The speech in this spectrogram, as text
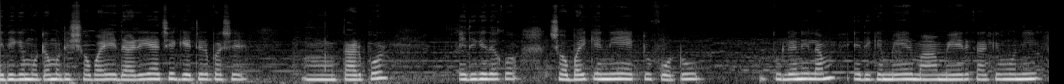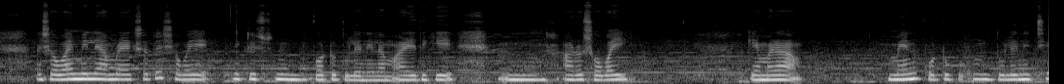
এদিকে মোটামুটি সবাই দাঁড়িয়ে আছে গেটের পাশে। তারপর এদিকে দেখো সবাইকে নিয়ে একটু ফটো তুলে নিলাম। এদিকে মেয়ের মা, মেয়ের কাকিমণি, সবাই মিলে আমরা একসাথে সবাই একটু ফটো তুলে নিলাম। আর এদিকে আরও সবাই, ক্যামেরা মেন ফটো তুলে নিচ্ছে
